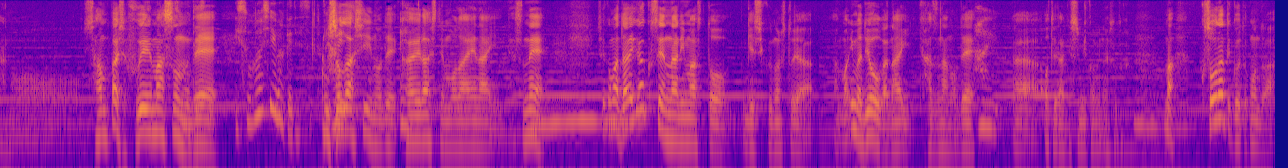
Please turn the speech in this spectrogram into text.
あのー、参拝者増えますんで忙しいわけです。忙しいので帰らせてもらえないんですね。それからまあ大学生になりますと下宿の人や、まあ、今寮がないはずなので、はい、あお寺に住み込みの人とか、まあ、そうなってくると今度は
